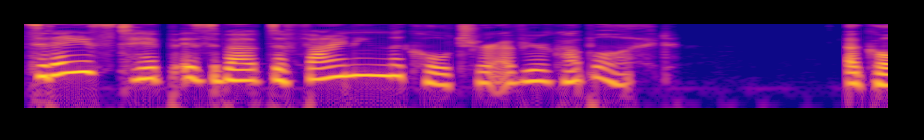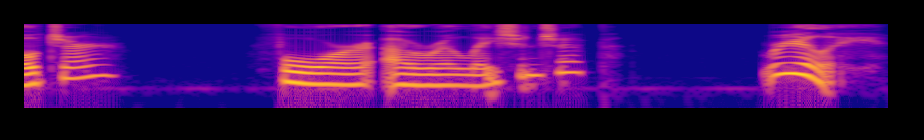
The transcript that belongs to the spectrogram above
Today's tip is about defining the culture of your couplehood. A culture? For a relationship? Really?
